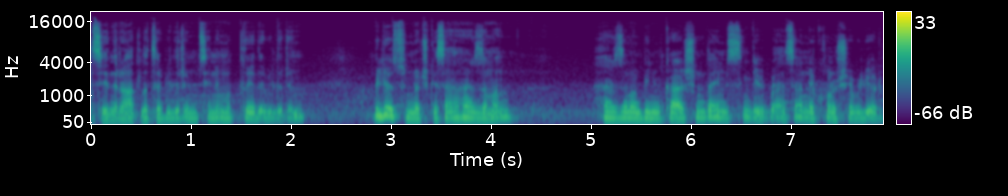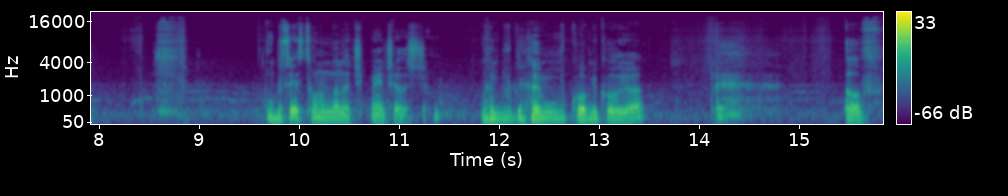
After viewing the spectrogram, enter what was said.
Seni rahatlatabilirim, seni mutlu edebilirim. Biliyorsun Loçka sen her zaman her zaman benim karşımdaymışsın gibi ben seninle konuşabiliyorum. Bu ses tonundan da çıkmaya çalışacağım. Hem bu komik oluyor. of.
